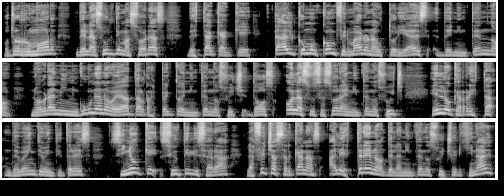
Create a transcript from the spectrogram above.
Otro rumor de las últimas horas destaca que Tal como confirmaron autoridades de Nintendo, no habrá ninguna novedad al respecto de Nintendo Switch 2 o la sucesora de Nintendo Switch en lo que resta de 2023, sino que se utilizará las fechas cercanas al estreno de la Nintendo Switch original,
